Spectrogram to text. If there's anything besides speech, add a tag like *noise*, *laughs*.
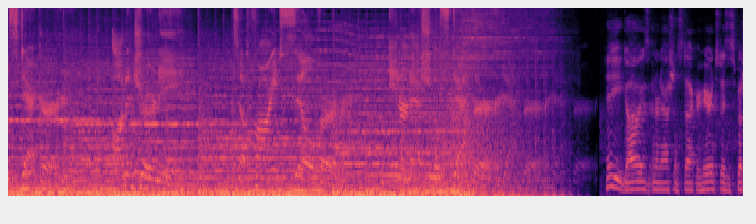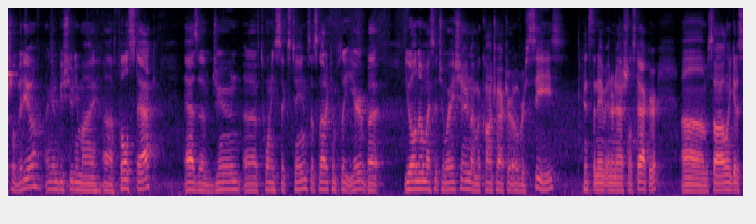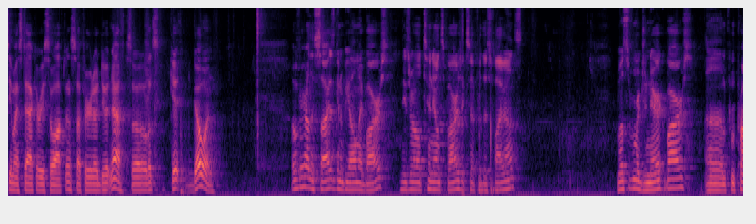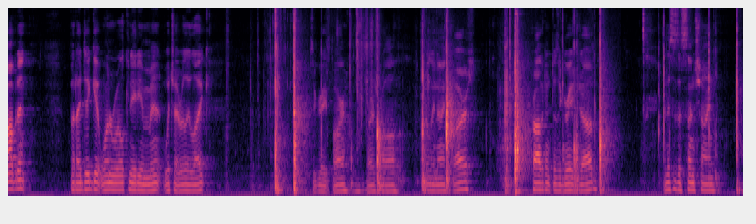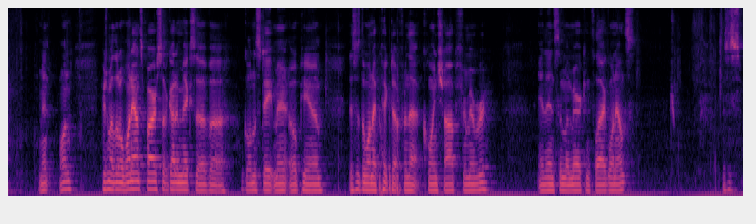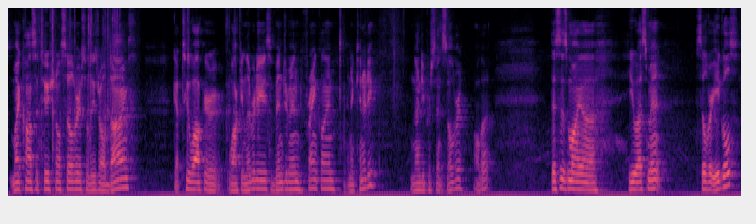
John Stacker on a journey to find silver. International Stacker. Hey guys, International Stacker here. In today's a special video. I'm going to be shooting my uh, full stack as of June of 2016. So it's not a complete year, but you all know my situation. I'm a contractor overseas, hence the name International Stacker. Um, so I only get to see my stack every so often, so I figured I'd do it now. So let's get going. Over here on the side is going to be all my bars. These are all 10 ounce bars except for this 5 ounce. Most of them are generic bars um, from Provident, but I did get one Royal Canadian Mint, which I really like. It's a great bar. These bars are all really nice bars. Provident does a great job. And this is a Sunshine Mint one. Here's my little one ounce bar. So I've got a mix of uh, Golden State Mint, OPM. This is the one I picked up from that coin shop, if you remember. And then some American flag one ounce. This is my constitutional silver, so these are all dimes. Got two Walker Walking Liberties, Benjamin Franklin, and a Kennedy. 90% silver, all that. This is my uh, US Mint Silver Eagles.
